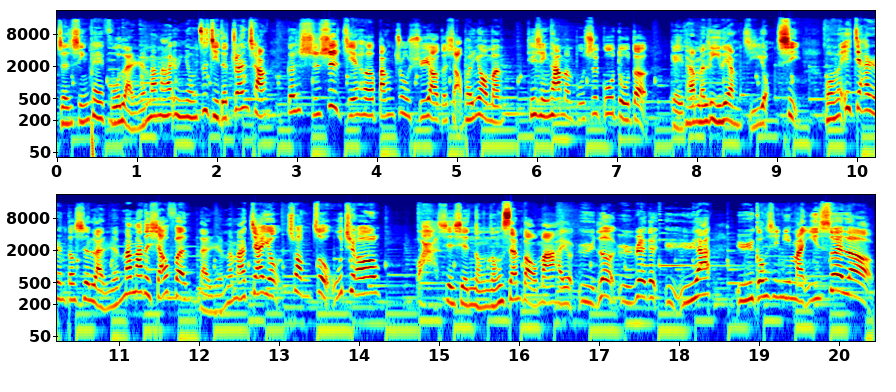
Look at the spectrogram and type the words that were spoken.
真心佩服懒人妈妈运用自己的专长跟时事结合，帮助需要的小朋友们。提醒他们不是孤独的，给他们力量及勇气。我们一家人都是懒人妈妈的小粉，懒人妈妈加油，创作无穷！哇，谢谢农农三宝妈，还有雨乐、雨瑞跟雨鱼啊，雨鱼恭喜你满一岁了。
